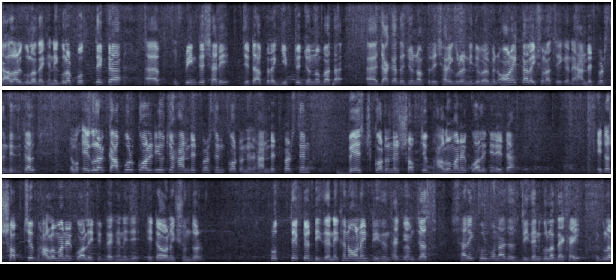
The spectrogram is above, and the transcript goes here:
কালারগুলো দেখেন এগুলো প্রত্যেকটা প্রিন্টের শাড়ি, যেটা আপনারা গিফটের জন্য বা জাকাতের জন্য আপনারা এই শাড়িগুলো নিতে পারবেন। অনেক কালেকশন আছে এখানে হান্ড্রেড পার্সেন্ট ডিজিটাল এবং এগুলোর কাপড় কোয়ালিটি হচ্ছে হান্ড্রেড পার্সেন্ট কটনের হান্ড্রেড পার্সেন্ট বেস্ট কটনের সবচেয়ে ভালো মানের কোয়ালিটির এটা। এটা সবচেয়ে ভালো মানের কোয়ালিটির দেখেন এই যে, এটা অনেক সুন্দর। প্রত্যেকটা ডিজাইন এখানে অনেক ডিজাইন থাকবে। আমি জাস্ট শাড়ি খুলবো না জাস্ট ডিজাইনগুলো দেখাই। এগুলো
